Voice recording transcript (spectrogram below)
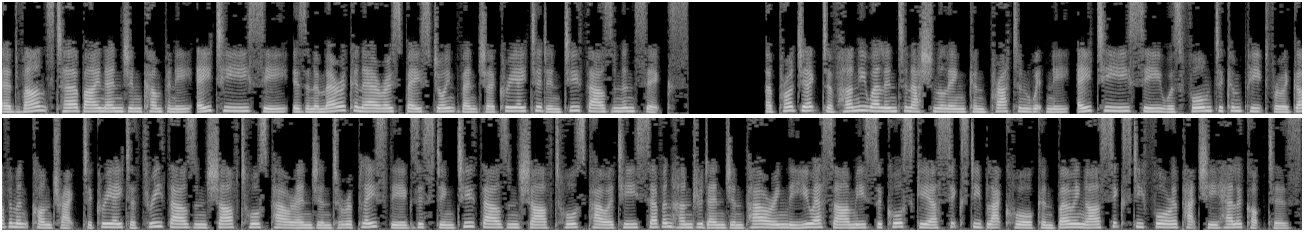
Advanced Turbine Engine Company is an American aerospace joint venture created in 2006. A project of Honeywell International Inc. and Pratt & Whitney, ATEC was formed to compete for a government contract to create a 3,000 shaft horsepower engine to replace the existing 2,000 shaft horsepower T-700 engine powering the U.S. Army's Sikorsky R-60 Black Hawk and Boeing R-64 Apache helicopters.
